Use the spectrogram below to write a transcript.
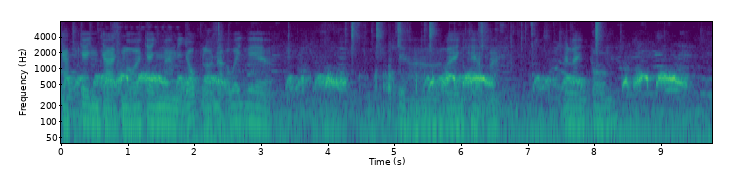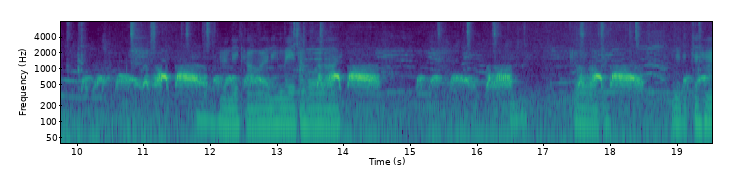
ចាប់ចេញចាស្មូលចេញមកមួយយប់លោដាក់វិញវាវាលែងប្រាប់បាទវាលែងពងអានេះខោអានេះមេតហួរឡោចូលនេះចេះហៅ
